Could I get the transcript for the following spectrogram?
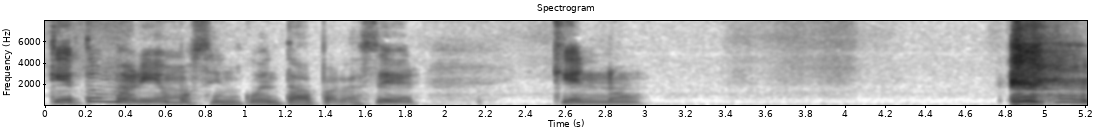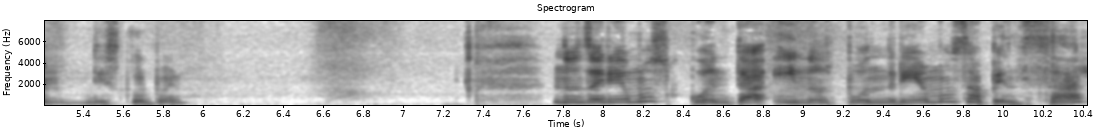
qué tomaríamos en cuenta para hacer, qué no. Disculpen nos daríamos cuenta y nos pondríamos a pensar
